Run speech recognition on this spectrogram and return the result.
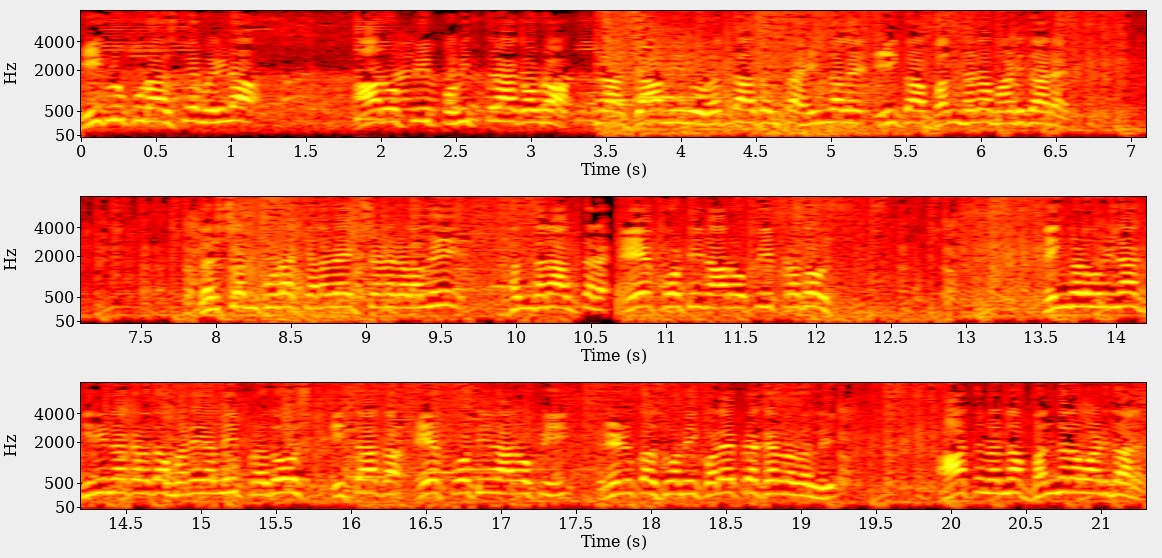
ಈಗಲೂ ಕೂಡ ಅಷ್ಟೇ ಮಹಿಳಾ ಆರೋಪಿ ಪವಿತ್ರ ಗೌಡ ಜಾಮೀನು ರದ್ದಾದಂತ ಹಿನ್ನೆಲೆ ಈಗ ಬಂಧನ ಮಾಡಿದ್ದಾರೆ. ದರ್ಶನ್ ಕೂಡ ಕೆಲವೇ ಕ್ಷಣಗಳಲ್ಲಿ ಬಂಧನ ಆಗ್ತಾರೆ. ಎ ಫೋರ್ಟೀನ್ ಆರೋಪಿ ಪ್ರದೋಷ್. ಬೆಂಗಳೂರಿನ ಗಿರಿನಗರದ ಮನೆಯಲ್ಲಿ ಪ್ರದೋಷ್ ಇದ್ದಾಗ ಎ ಫೋರ್ಟೀನ್ ಆರೋಪಿ ರೇಣುಕಾಸ್ವಾಮಿ ಕೊಲೆ ಪ್ರಕರಣದಲ್ಲಿ ಆತನನ್ನ ಬಂಧನ ಮಾಡಿದ್ದಾರೆ.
